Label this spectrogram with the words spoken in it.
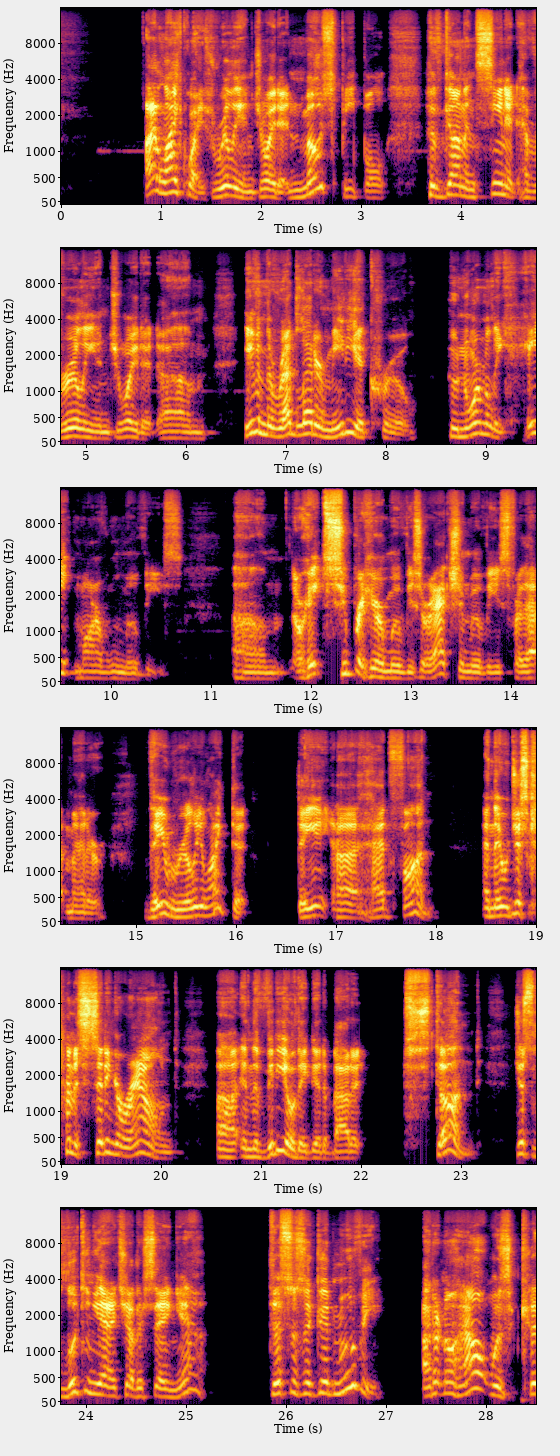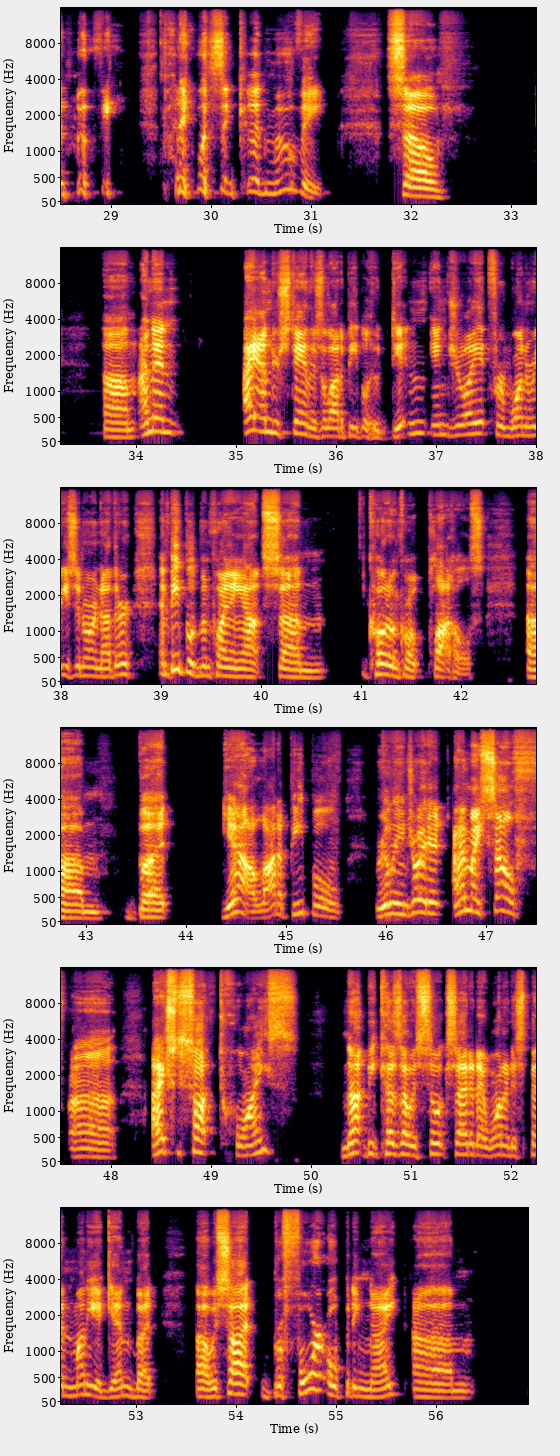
I likewise really enjoyed it, and most people who've gone and seen it have really enjoyed it. Um, even the Red Letter Media crew, who normally hate Marvel movies um, or hate superhero movies or action movies for that matter, they really liked it. They uh, had fun, and they were just kind of sitting around uh, in the video they did about it, stunned, just looking at each other, saying, "Yeah, this is a good movie." I don't know how it was a good movie, but it was a good movie. So, um, and then I understand there's a lot of people who didn't enjoy it for one reason or another, and people have been pointing out some quote unquote plot holes. Um, but yeah, a lot of people really enjoyed it. I myself, uh, I actually saw it twice, not because I was so excited I wanted to spend money again, but uh, we saw it before opening night. Um,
